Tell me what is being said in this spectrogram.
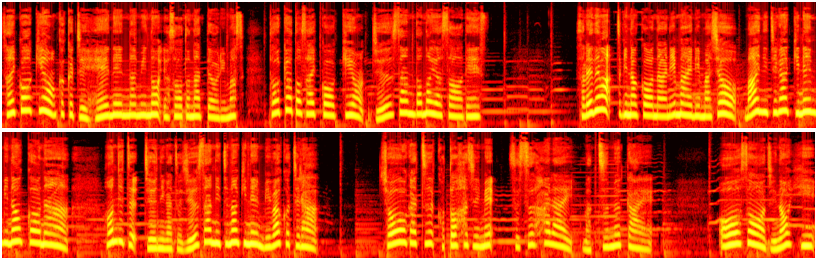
最高気温各地平年並みの予想となっております。東京都最高気温13度の予想です。それでは次のコーナーに参りましょう。毎日が記念日のコーナー。本日12月13日の記念日はこちら。正月ことはじめ、すす払い、松迎え、大掃除の日、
